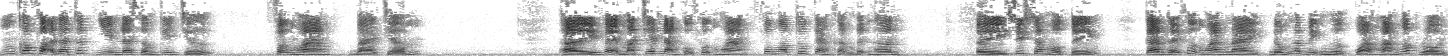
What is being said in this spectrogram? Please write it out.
ừ, không phải là thích diêm la sống kia chứ. Phượng hoàng, bà chấm. Thấy vẻ mặt chết lặng của phượng hoàng phượng ngọc thu càng khẳng định hơn. Ì suýt sau một tiếng, cảm thấy phượng hoàng này đúng là bị ngược quá hóa ngốc rồi,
